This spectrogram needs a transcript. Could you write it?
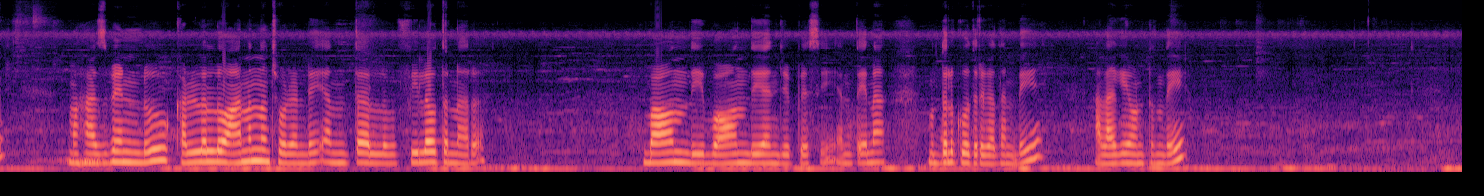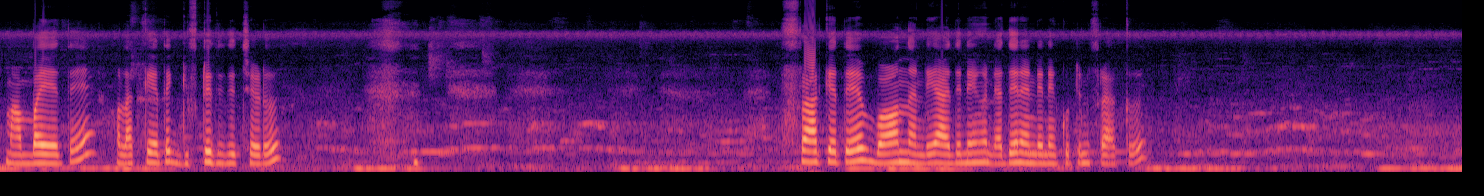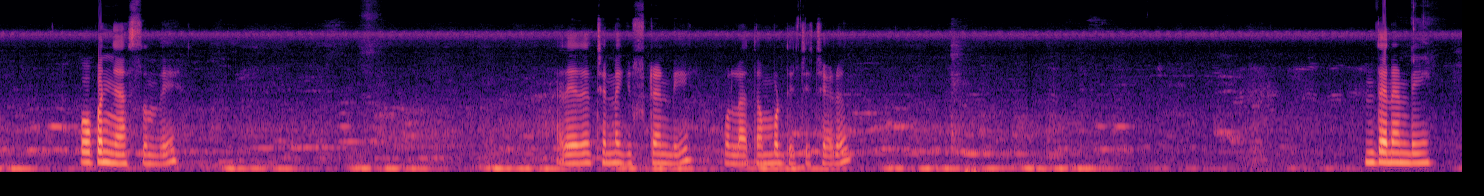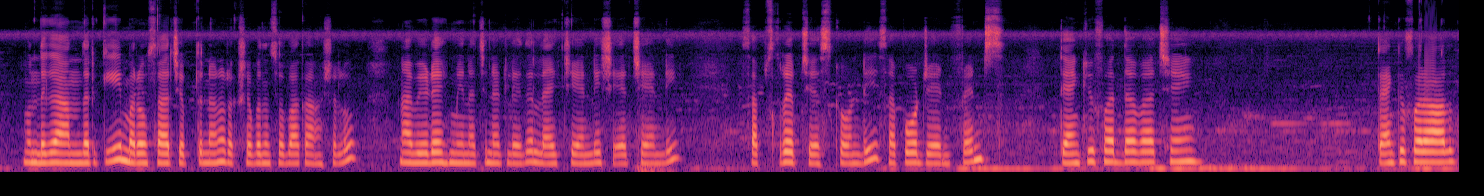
మా హస్బెండ్ కళ్ళల్లో ఆనందం చూడండి ఎంత ఫీల్ అవుతున్నారు. బాగుంది బాగుంది అని చెప్పేసి ఎంతైనా ముద్దలు కూతురు కదండి. అలాగే ఉంటుంది. మా అబ్బాయి అయితే వాళ్ళ అక్క అయితే గిఫ్ట్ అయితే తెచ్చాడు. ఫ్రాక్ అయితే బాగుందండి. అది నేను అదేనండి నేను కుట్టిన ఫ్రాక్. ఓపెన్ చేస్తుంది. అదేదో చిన్న గిఫ్ట్ అండి. వాళ్ళ తమ్ముడు తెచ్చిచ్చాడు. అంతేనండి ముందుగా అందరికీ మరోసారి చెప్తున్నాను రక్షాబంధన్ శుభాకాంక్షలు. నా వీడియోకి మీకు నచ్చినట్లయితే లైక్ చేయండి షేర్ చేయండి సబ్స్క్రైబ్ చేసుకోండి సపోర్ట్ చేయండి friends. Thank you for the watching. Thank you for all.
